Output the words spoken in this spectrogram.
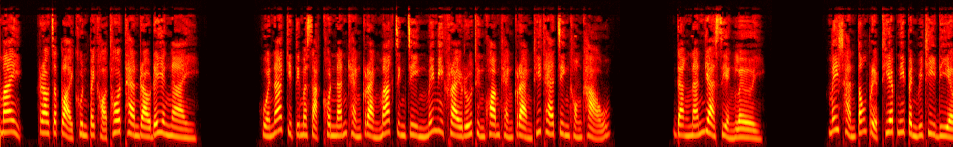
ไม่ เราจะปล่อยคุณไปขอโทษแทนเราได้ยังไงหัวหน้ากิตติมศักดิ์คนนั้นแข็งแกร่งมากจริง ๆ ไม่มีใครรู้ถึงความแข็งแกร่งที่แท้จริงของเขา ดังนั้นอย่าเสี่ยงเลย ไม่ฉันต้องเปรียบเทียบนี่เป็นวิธีเดียว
